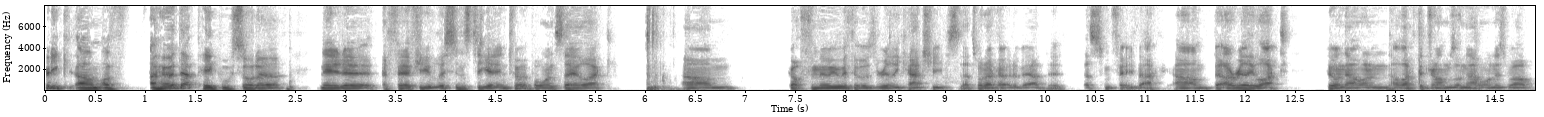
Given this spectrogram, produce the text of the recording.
pretty. Um, I've I heard that people sort of needed a, a fair few listens to get into it, but once they like um, got familiar with it, it was really catchy. So that's what I heard about it. That's some feedback. Um, but I really liked doing that one. I like the drums on that one as well.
